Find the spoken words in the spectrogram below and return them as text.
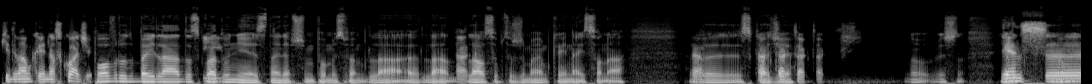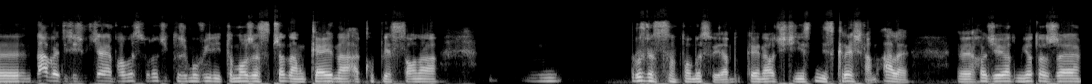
kiedy mam Kane na składzie. Powrót Bale'a do składu I... nie jest najlepszym pomysłem dla, dla, tak. dla osób, którzy mają Kane'a i Sona tak. w tak, składzie. Tak, tak, tak. tak. No, wiesz, no. Ja Więc no. e, nawet jeśli widziałem pomysły ludzi, którzy mówili, to może sprzedam Kane'a, a kupię Sona, różne są pomysły. Ja Kane'a oczywiście nie, nie skreślam, ale e, chodzi mi o to, że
